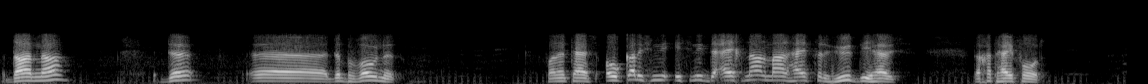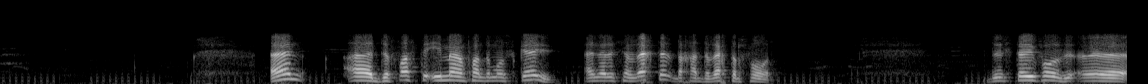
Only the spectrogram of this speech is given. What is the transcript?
Daarna de, de bewoner van het huis. Ook al is hij, niet, de eigenaar, maar hij verhuurt die huis. Dan gaat hij voor. En uh, de vaste imam van de moskee. En er is een rechter, dan gaat de rechter voor. Dus stel uh,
